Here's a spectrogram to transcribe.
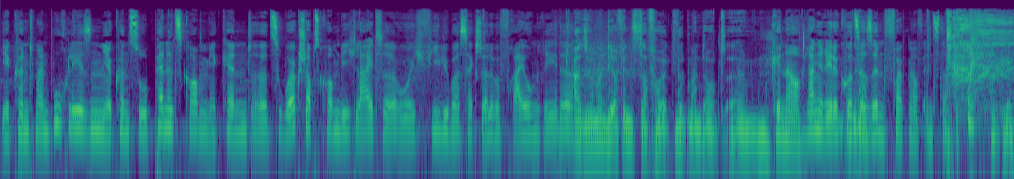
ihr könnt mein Buch lesen, ihr könnt zu Panels kommen, ihr könnt äh, zu Workshops kommen, die ich leite, wo ich viel über sexuelle Befreiung rede. Also wenn man dir auf Insta folgt, wird man dort. Ähm, genau, lange Rede, kurzer ja. Sinn, folgt mir auf Insta. okay.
